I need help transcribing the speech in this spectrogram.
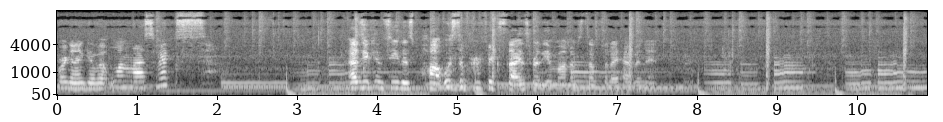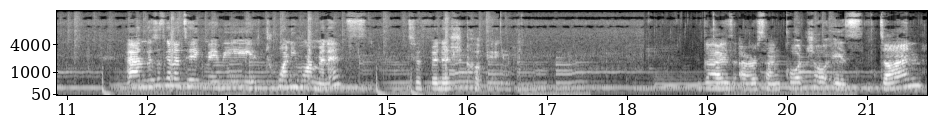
We're gonna give it one last mix. As you can see, this pot was the perfect size for the amount of stuff that I have in it. And this is gonna take maybe 20 more minutes to finish cooking. Guys, our sancocho is done.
